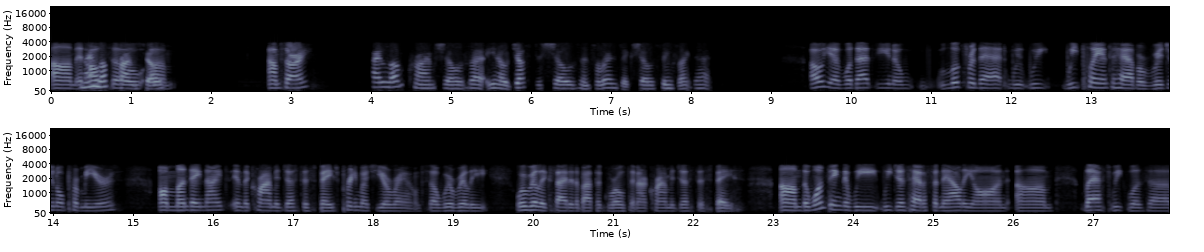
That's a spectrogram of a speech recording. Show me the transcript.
Um and, And also um I'm sorry? I love crime shows, uh, you know, justice shows and forensic shows, things like that. Oh yeah, well that you know, look for that. We we we plan to have original premieres on Monday nights in the crime and justice space pretty much year round. So we're really we're really excited about the growth in our crime and justice space. Um, the one thing that we we just had a finale on um, last week was uh,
